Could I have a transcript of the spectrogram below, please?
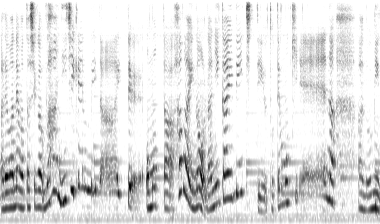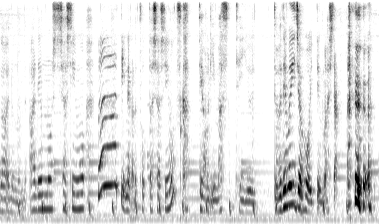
あれはね私がうわ二次元みたいって思ったハワイのラニカイビーチっていうとても綺麗なあの海があるのであれの写真をわーって言いながら撮った写真を使っておりますっていうどうでもいい情報を言ってみました。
